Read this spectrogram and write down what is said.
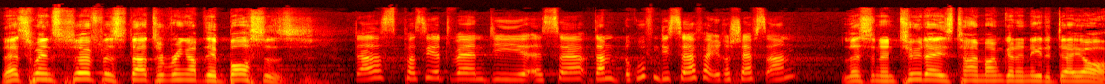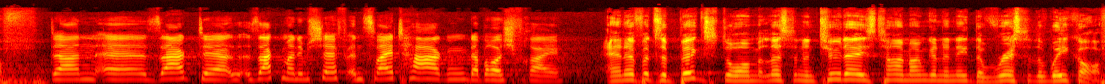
That's when surfers start to ring up their bosses. Das passiert, wenn die äh, Sur dann rufen die Surfer ihre Chefs an. Listen, in two days' time, I'm going to need a day off. Dann äh, sagt, der, sagt man dem Chef, in zwei Tagen, da brauche ich frei. And if it's a big storm, listen, in two days' time, I'm going to need the rest of the week off.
